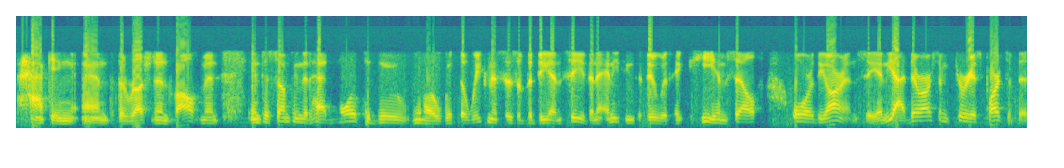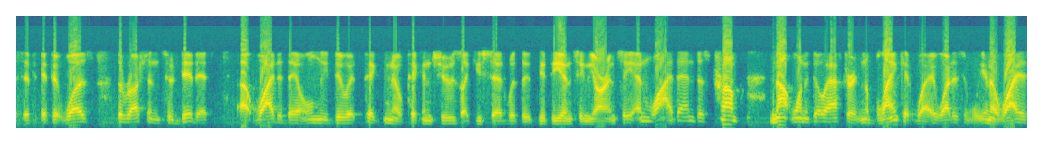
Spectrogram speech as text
hacking and the Russian involvement into something that had more to do, you know, with the weaknesses of the DNC than anything to do with he himself or the RNC. And yeah, there are some curious parts of this. If if it was the Russians who did it, uh, why did they only do it, pick you know, pick and choose, like you said, with the, the DNC and the RNC? And why then does Trump not want to go after it in a blanket way? Why does you know why is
